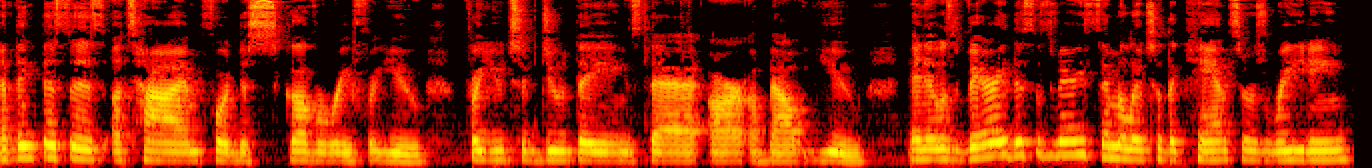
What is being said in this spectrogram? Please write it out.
i think this is a time for discovery for you for you to do things that are about you. And it was very this is very similar to the cancers reading.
